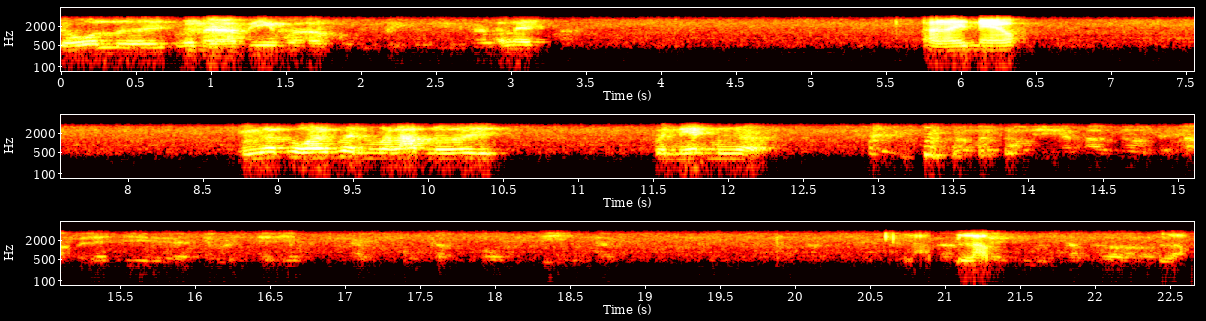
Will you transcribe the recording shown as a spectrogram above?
โดนเลยเวลาเพียงมาอะไร อะไรแนว มึงก็โทรให้เพื่อนมารับเลย เพื่อนเน็ตมึงอะหลับหลับ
